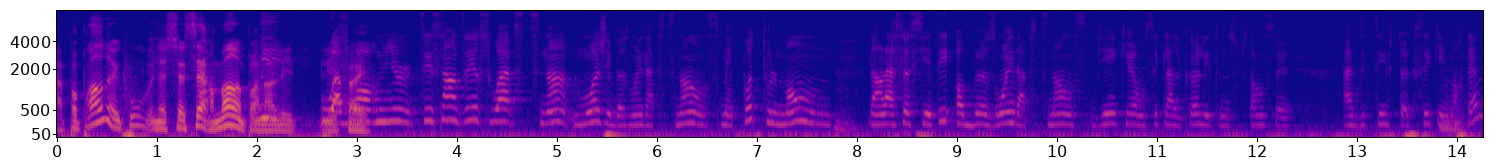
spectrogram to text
ne pas prendre un coup nécessairement pendant Oui, les, Ou les à fêtes. boire mieux. Tu sais, sans dire sois abstinent. Moi, j'ai besoin d'abstinence, mais pas tout le monde Hmm. dans la société a besoin d'abstinence, bien qu'on sait que l'alcool est une substance euh, addictive, toxique et mortelle.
